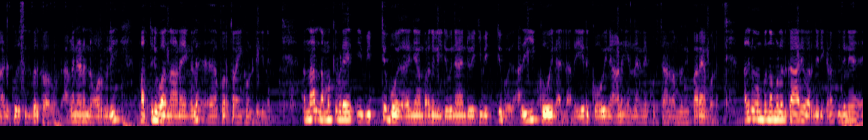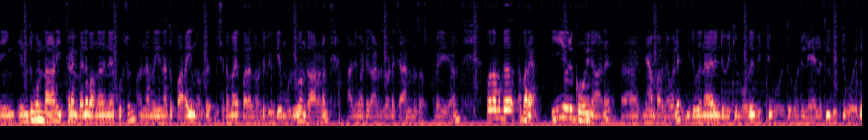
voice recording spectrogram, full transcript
നടുക്കൊരു സിൽവർ കളറും ഉണ്ട്. അങ്ങനെയാണ് നോർമലി പത്ത് രൂപ നാണയങ്ങൾ പുറത്തിറങ്ങിക്കൊണ്ടിരിക്കുന്നത്. എന്നാൽ നമുക്കിവിടെ ഈ വിറ്റ് പോയത് അതായത് ഞാൻ പറഞ്ഞ ഇരുപതിനായിരം രൂപയ്ക്ക് വിറ്റ് പോയത് അത് ഈ കോയിൻ അല്ല അത് ഏത് കോയിനാണ് എന്നതിനെ കുറിച്ചാണ് നമ്മൾ ഇനി പറയാൻ പോകുന്നത്. അതിനു മുമ്പ് നമ്മളൊരു കാര്യം അറിഞ്ഞിരിക്കണം ഇതിന് എന്തുകൊണ്ടാണ് ഇത്രയും വില വന്നതിനെക്കുറിച്ചും നമ്മൾ ഇതിനകത്ത് പറയുന്നുണ്ട് വിശദമായി പറയുന്നുണ്ട് വീഡിയോ മുഴുവൻ കാണണം ആദ്യമായിട്ട് കാണുന്നതുകൊണ്ട് ചാനലിന് സബ്സ്ക്രൈബ് ചെയ്യണം. അപ്പോൾ നമുക്ക് പറയാം ഈ ഒരു കോയിനാണ് ഞാൻ പറഞ്ഞ പോലെ ഇരുപതിനായിരം രൂപയ്ക്ക് മുകളിൽ വിറ്റ് പോയത് ഒരു ലേലത്തിൽ വിറ്റ് പോയത്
